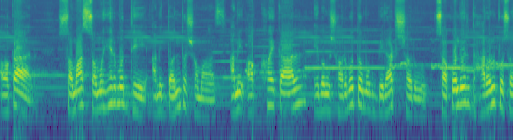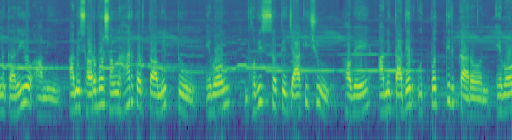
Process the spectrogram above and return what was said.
অকার সমাজ সমূহের মধ্যে আমি দ্বন্দ্ব সমাজ, আমি অক্ষয় কাল এবং সর্বতমুখ বিরাট স্বরূপ। সকলের ধারণ পোষণকারীও আমি। আমি সর্বসংহারকর্তা মৃত্যু এবং ভবিষ্যতে যা কিছু হবে আমি তাদের উৎপত্তির কারণ এবং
